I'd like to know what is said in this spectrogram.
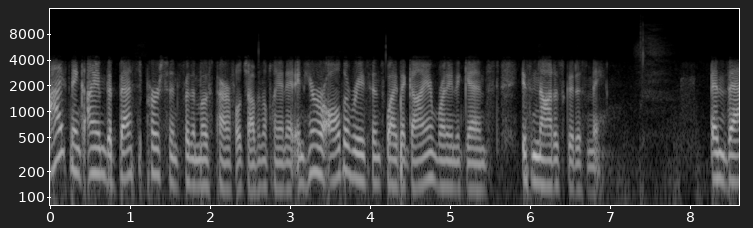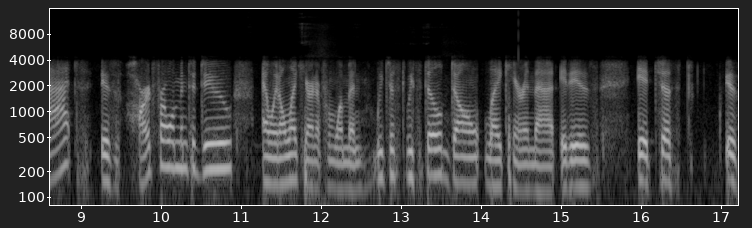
I think I am the best person for the most powerful job on the planet. And here are all the reasons why the guy I'm running against is not as good as me. And that is hard for a woman to do, and we don't like hearing it from women. We just, we still don't like hearing that. It is, it just is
